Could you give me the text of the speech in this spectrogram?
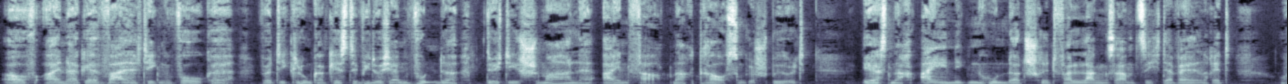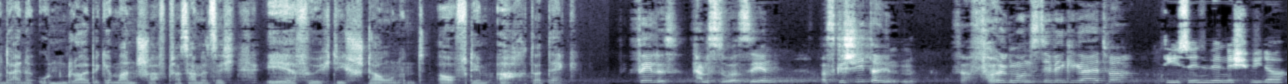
Auf einer gewaltigen Woge wird die Klunkerkiste wie durch ein Wunder durch die schmale Einfahrt nach draußen gespült. Erst nach einigen hundert Schritt verlangsamt sich der Wellenritt, und eine ungläubige Mannschaft versammelt sich ehrfürchtig staunend auf dem Achterdeck. Felis, kannst du was sehen? Was geschieht da hinten? Verfolgen uns die Wikinger etwa? Die sehen wir nicht wieder.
